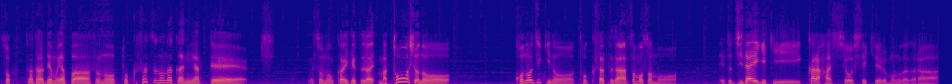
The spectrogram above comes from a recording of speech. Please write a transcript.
そう。ただ、でもやっぱ、その特撮の中にあって、その解決ライまあ、当初の、この時期の特撮がそもそも、えっと、時代劇から発祥してきてるものだから、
